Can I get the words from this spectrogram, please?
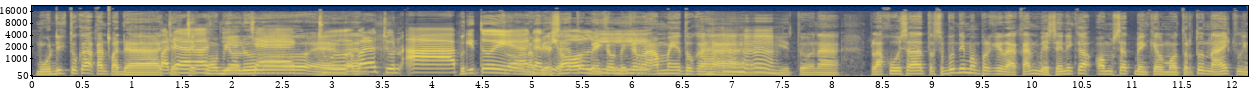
mudik tuh Kak kan pada, Hmm. Pada cek-cek mobil ya, dulu cek, ya kan? apa, tune up gitu ya, nah, ganti biasanya tuh oli. bengkel-bengkel rame tuh kak, Mm-mm. gitu. Nah, pelaku usaha tersebut nih memperkirakan biasanya nih kak omset bengkel motor tuh naik 50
